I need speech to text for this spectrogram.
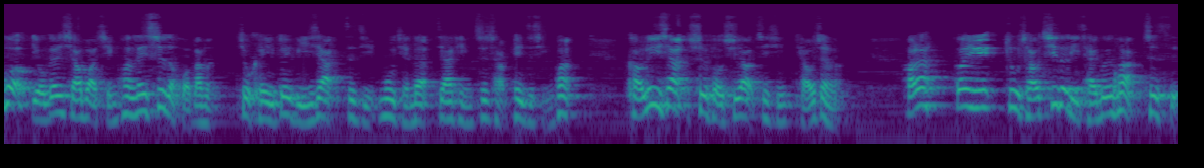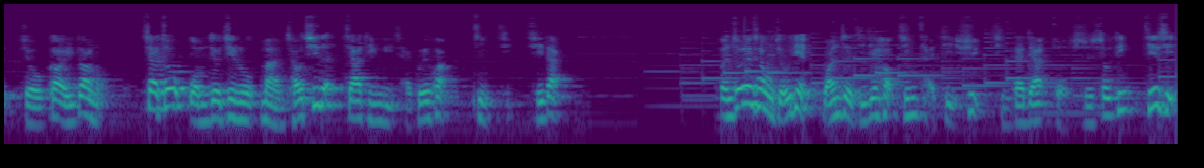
果有跟小宝情况类似的伙伴们，就可以对比一下自己目前的家庭资产配置情况，考虑一下是否需要进行调整了。好了，关于筑巢期的理财规划至此就告一段落。下周我们就进入满潮期的家庭理财规划，敬请期待。本周六上午九点，王者集结号精彩继续，请大家准时收听。即日起，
